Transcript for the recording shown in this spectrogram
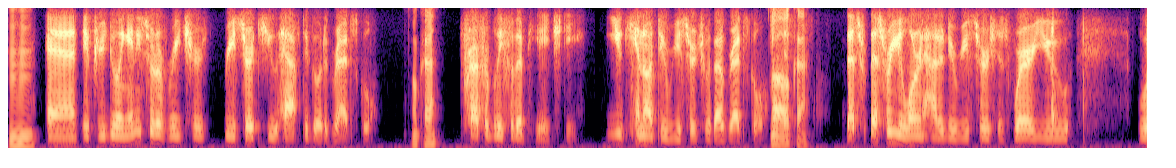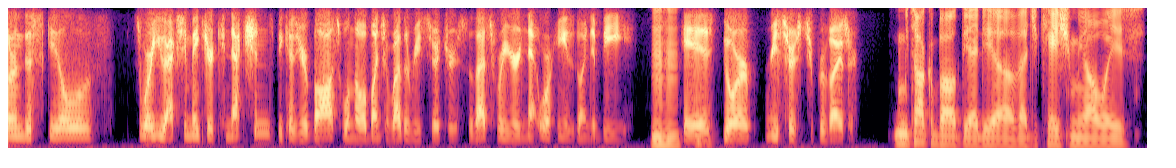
Mhm. And if you're doing any sort of research, research, you have to go to grad school, Okay. preferably for the PhD. You cannot do research without grad school. Oh, okay. That's that's where you learn how to do research. Is where you learn the skills. It's where you actually make your connections because your boss will know a bunch of other researchers. So that's where your networking is going to be. hmm Is your research supervisor. When we talk about the idea of education, we always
